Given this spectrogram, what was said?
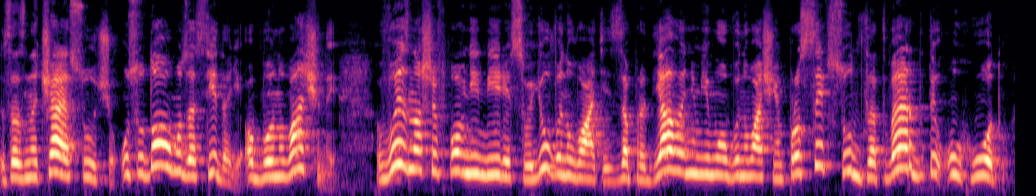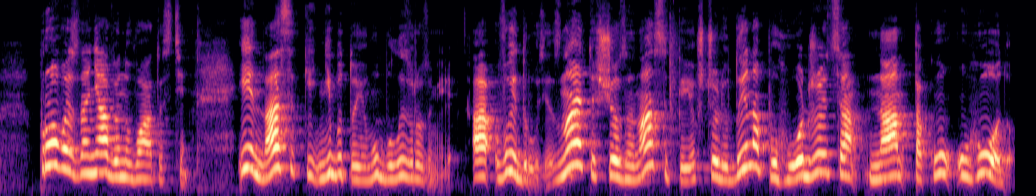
зазначає суд, що у судовому засіданні обвинувачений, визнавши в повній мірі свою винуватість за пред'явленням йому обвинуваченням, просив суд затвердити угоду про визнання винуватості. І наслідки нібито йому були зрозумілі. А ви, друзі, знаєте, що за наслідки, якщо людина погоджується на таку угоду?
